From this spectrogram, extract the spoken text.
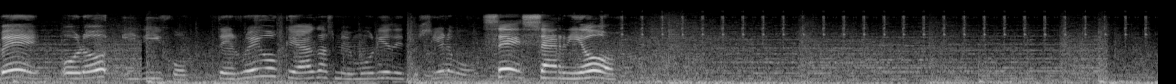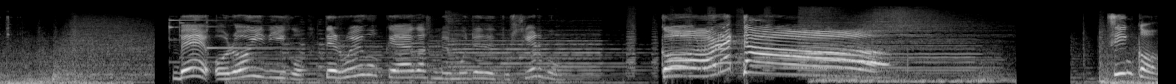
B. Oró y dijo, te ruego que hagas memoria de tu siervo. C. Se rió. Oró y dijo, te ruego que hagas memoria de tu siervo. ¡Correcto! 5.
